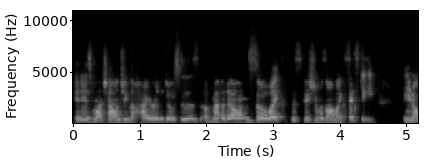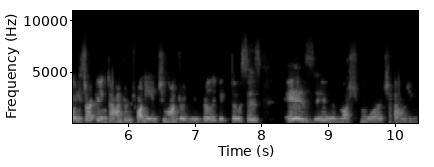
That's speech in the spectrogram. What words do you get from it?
it is more challenging the higher the doses of methadone. So, like this patient was on like 60. You know, when you start getting to 120 and 200 and these really big doses, is a much more challenging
